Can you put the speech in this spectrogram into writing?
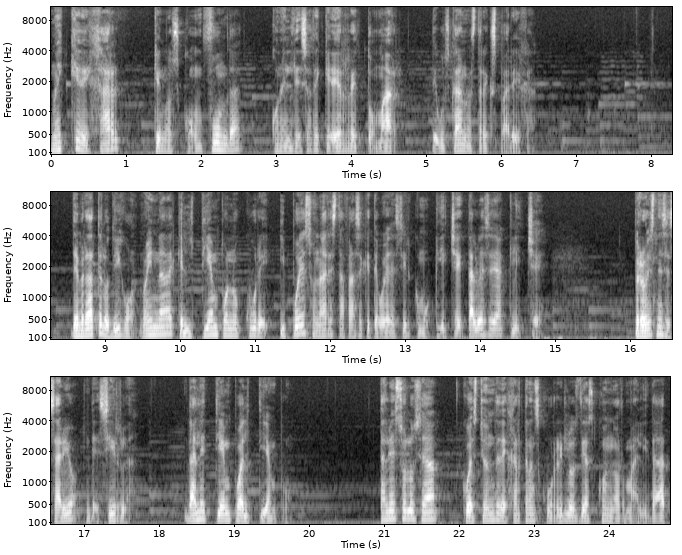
no hay que dejar que nos confunda con el deseo de querer retomar, de buscar a nuestra expareja. De verdad te lo digo, no hay nada que el tiempo no cure y puede sonar esta frase que te voy a decir como cliché, tal vez sea cliché, pero es necesario decirla. Dale tiempo al tiempo. Tal vez solo sea cuestión de dejar transcurrir los días con normalidad,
